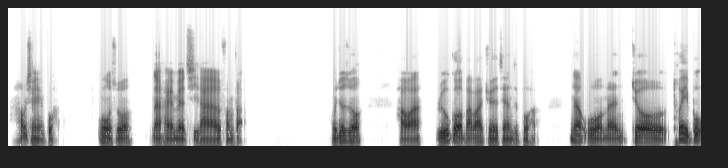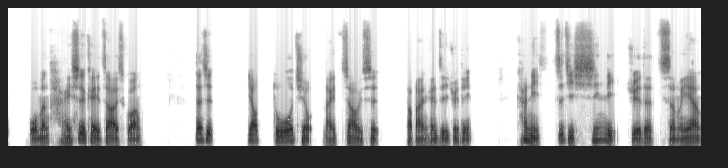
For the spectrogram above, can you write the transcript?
好像也不好，问我说：“那还有没有其他的方法？”我就说：“好啊，如果爸爸觉得这样子不好，那我们就退一步，我们还是可以照 X 光，但是要多久来照一次？爸爸你可以自己决定，看你自己心里觉得怎么样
